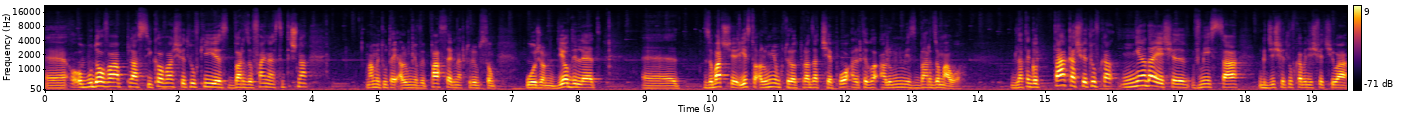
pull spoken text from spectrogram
e, obudowa plastikowa świetlówki jest bardzo fajna, estetyczna. Mamy tutaj aluminiowy pasek, na którym są ułożone diody LED. E, Zobaczcie, jest to aluminium, które odprowadza ciepło, ale tego aluminium jest bardzo mało. Dlatego taka świetlówka nie nadaje się w miejsca, gdzie świetlówka będzie świeciła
